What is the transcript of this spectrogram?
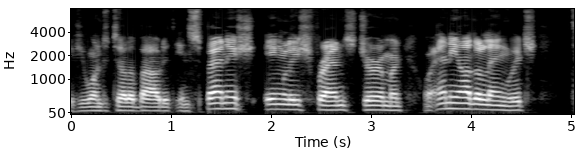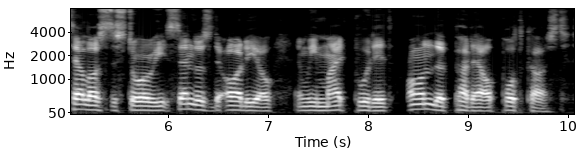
if you want to tell about it in Spanish, English, French, German, or any other language, tell us the story, send us the audio, and we might put it on the Padel podcast.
